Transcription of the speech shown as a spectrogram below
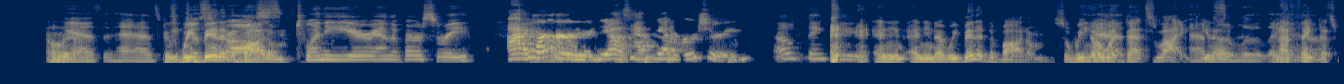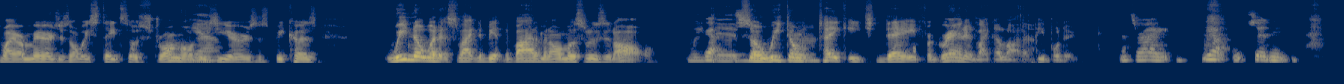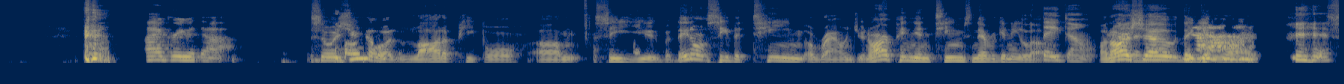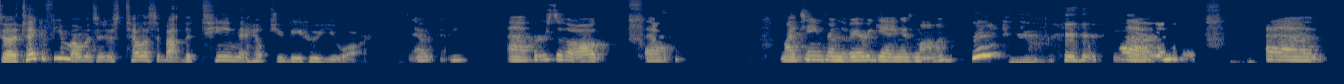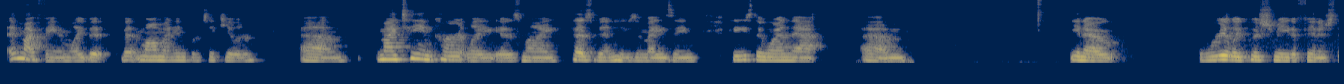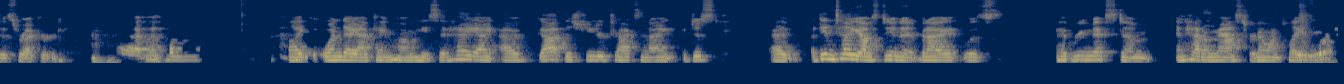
Oh yeah. Yes, it has. 'Cause We we've been at the bottom. 20 year anniversary. I heard, yes, happy anniversary. Oh, thank you. and and, and you know we've been at the bottom so we, We know what that's like you know Absolutely. and i think that's why our marriage has always stayed so strong all these years is because we know what it's like to be at the bottom and almost lose it all we Yeah. did. so we don't Mhm. take each day for granted like a lot of people do That's right. Yeah, we shouldn't. I agree with that. So as you know a lot of people um, see you but they don't see the team around you in our opinion teams never get any love they don't. on our Not show they get love so take a few moments and just tell us about the team that helps you be who you are Okay. Uh, first of all, uh, my team from the very beginning is Mama. yeah. Um, uh, and my family, but but Mama in particular. Um, my team currently is my husband, who's amazing. He's the one that, um, you know, really pushed me to finish this record. Mhm. Uh, Mhm. like one day I came home and he said, Hey, I, I've got the shooter tracks and I just I, I didn't tell you I was doing it, but I was had remixed them and had them mastered. I want to play it Oh, for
